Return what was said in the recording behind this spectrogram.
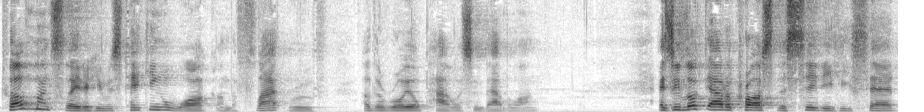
Twelve months later, he was taking a walk on the flat roof of the royal palace in Babylon. As he looked out across the city, he said,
